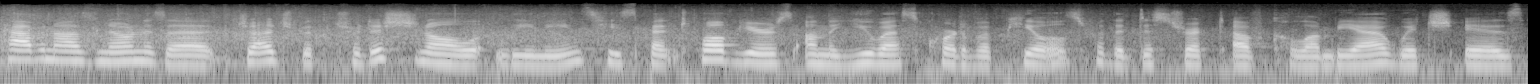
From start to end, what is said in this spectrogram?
Kavanaugh is known as a judge with traditional leanings. He spent 12 years on the U.S. Court of Appeals for the District of Columbia, which is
